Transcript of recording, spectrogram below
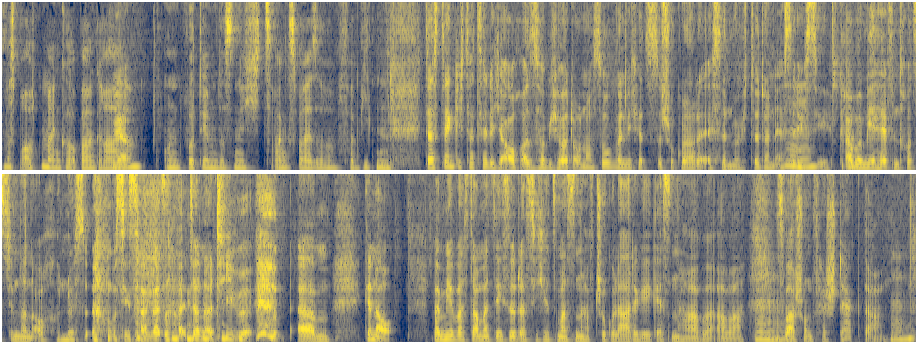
was braucht mein Körper gerade ja. und wird dem das nicht zwangsweise verbieten? Das denke ich tatsächlich auch. Also das habe ich heute auch noch so, wenn ich jetzt Schokolade essen möchte, dann esse mhm. ich sie. Aber mir helfen trotzdem dann auch Nüsse, muss ich sagen, als Alternative. ähm, genau. Bei mir war es damals nicht so, dass ich jetzt massenhaft Schokolade gegessen habe, aber mhm. es war schon verstärkt da. Mhm.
